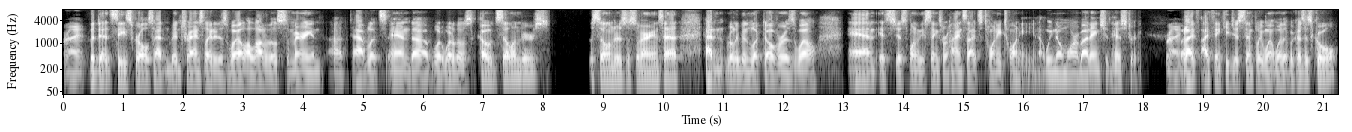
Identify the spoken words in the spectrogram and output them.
right. the Dead Sea Scrolls hadn't been translated as well? A lot of those Sumerian uh, tablets and uh, what what are those code cylinders? The cylinders the Sumerians had hadn't really been looked over as well, and it's just one of these things where hindsight's twenty twenty. You know, we know more about ancient history, Right. but I I think he just simply went with it because it's cool.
